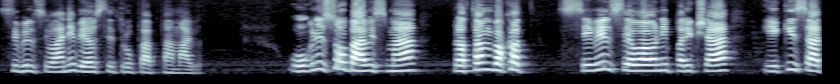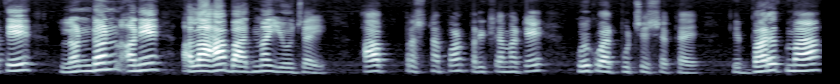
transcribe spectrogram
સિવિલ સેવાને વ્યવસ્થિત રૂપ આપવામાં આવ્યું. ઓગણીસો બાવીસમાં પ્રથમ વખત સિવિલ સેવાઓની પરીક્ષા એકી સાથે લંડન અને અલાહાબાદમાં યોજાઈ. આ પ્રશ્ન પણ પરીક્ષા માટે કોઈક વાર પૂછી શકાય કે ભારતમાં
